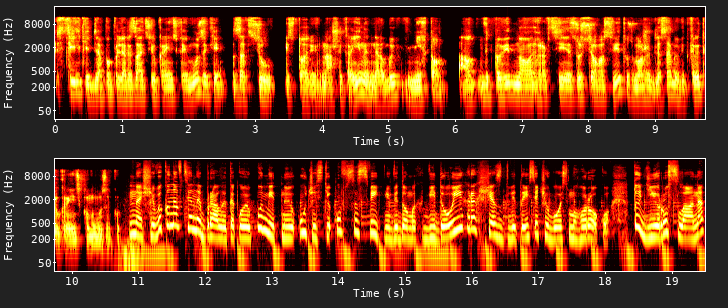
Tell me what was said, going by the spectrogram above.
стільки для популяризації української музики за всю історію нашої країни не робив ніхто. А відповідно гравці з усього світу зможуть для себе відкрити українську музику. Наші виконавці не брали такої помітної участі у всесвітньо відомих відеоіграх ще з 2008 року. Тоді Руслана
